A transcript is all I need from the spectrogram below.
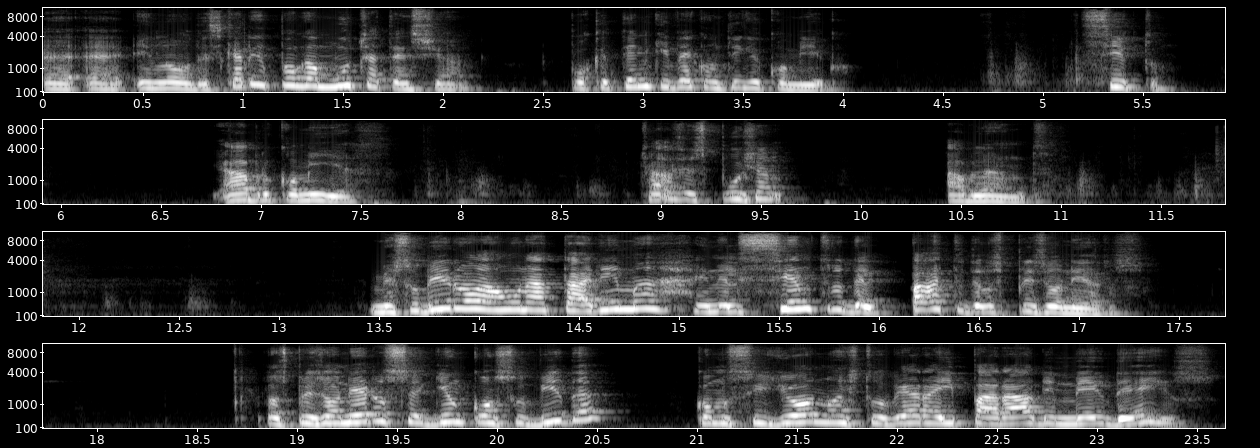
eh, eh, em Londres. Quero que ponga muita atenção porque tem que ver contigo e comigo. Cito, abro comillas, Charles Spurgeon hablando. Me subieron a una tarima en el centro del patio de los prisioneros. Los prisioneros seguían con su vida como si yo no estuviera ahí parado en medio de ellos.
